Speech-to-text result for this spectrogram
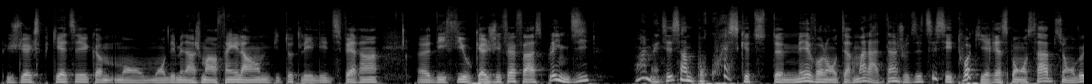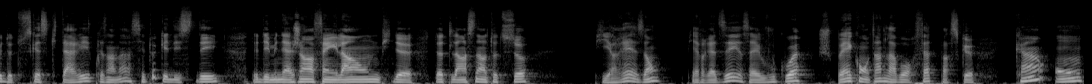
Puis je lui expliquais, comme mon, déménagement en Finlande, puis tous les, différents défis auxquels j'ai fait face. Puis là, il me dit Ouais, mais tu sais, Sam, pourquoi est-ce que tu te mets volontairement là-dedans? Je veux dire, tu sais, c'est toi qui es responsable, si on veut, de tout ce qui t'arrive présentement. C'est toi qui as décidé de déménager en Finlande, puis de te lancer dans tout ça. Puis il a raison. À vrai dire, savez-vous quoi? Je suis bien content de l'avoir fait parce que quand on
